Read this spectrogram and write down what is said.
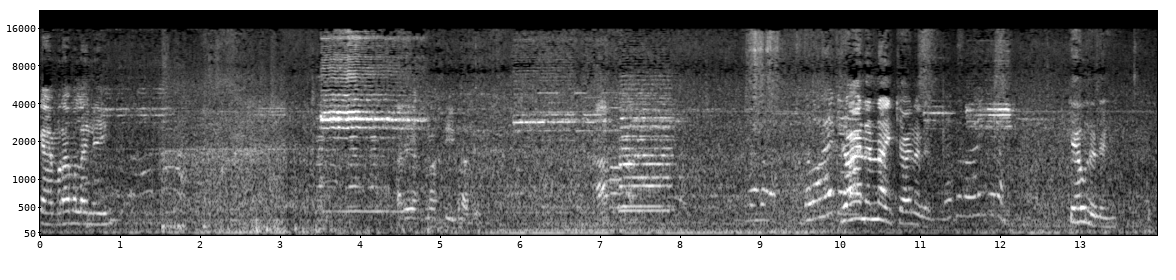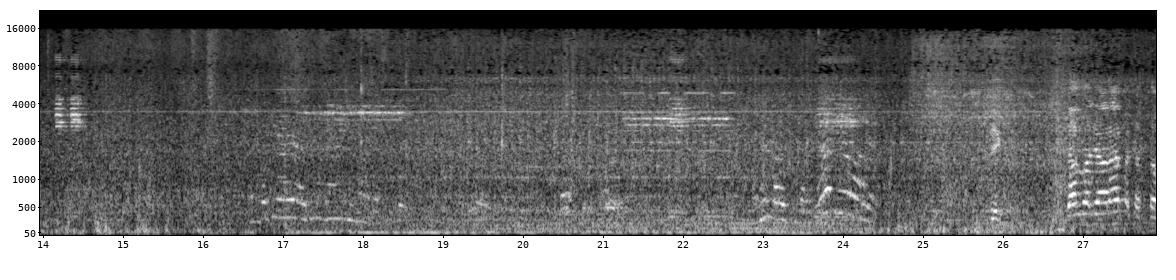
कैमरा वाला ही ले अरे, अपना सीधा दे। चाय ना नहीं ना ना हमको क्या है है, पचहत्तर सौ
